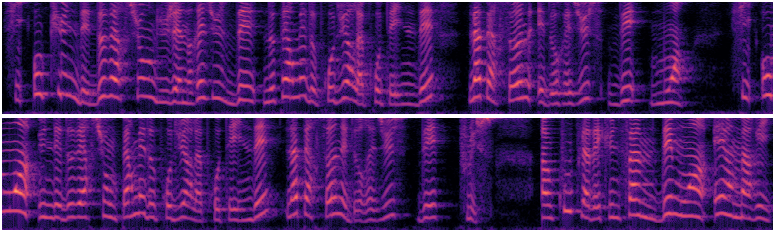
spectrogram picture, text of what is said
Si aucune des deux versions du gène Rhesus D ne permet de produire la protéine D, la personne est de Rhesus D-. Si au moins une des deux versions permet de produire la protéine D, la personne est de Rhesus D+. Un couple avec une femme D- et un mari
